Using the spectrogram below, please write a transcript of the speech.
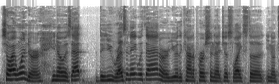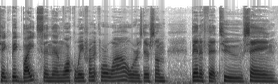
So i wonder you know is that do you resonate with that? Or are you the kind of person that just likes to you know take big bites and then walk away from it for a while? Or is there some benefit to saying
